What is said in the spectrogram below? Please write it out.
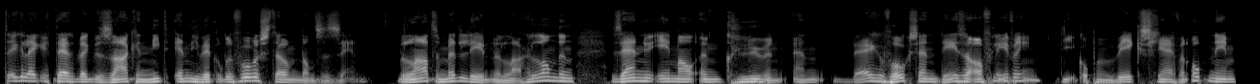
tegelijkertijd ik de zaken niet ingewikkelder voorstellen dan ze zijn. De late middeleeuwen en de lage landen zijn nu eenmaal een kluwen en bijgevolg zijn deze afleveringen, die ik op een week schrijf en opneem,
